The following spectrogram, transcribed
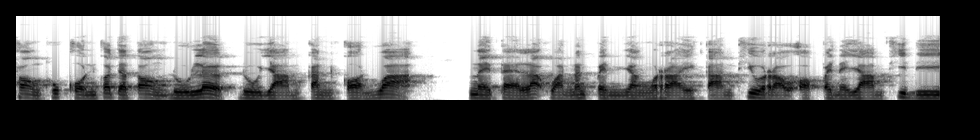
ช่องทุกคนก็จะต้องดูเลิกดูยามกันก่อนว่า ในแต่ละวันนั้นเป็นอย่างไรการที่เราออกไปในยามที่ดี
